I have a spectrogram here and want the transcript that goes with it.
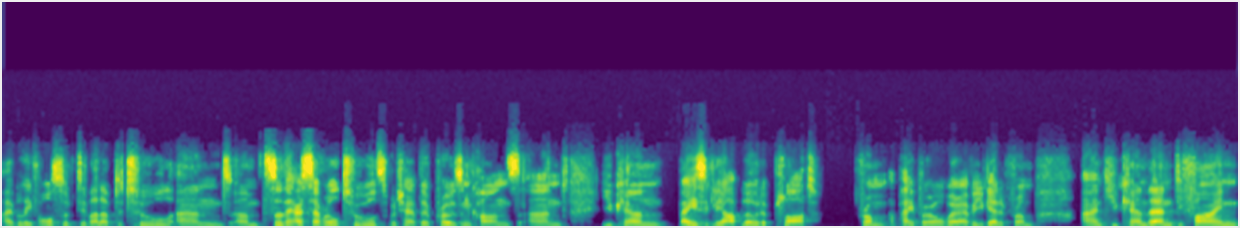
I believe, also developed a tool, and um, so there are several tools which have their pros and cons. And you can basically upload a plot from a paper or wherever you get it from, and you can then define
